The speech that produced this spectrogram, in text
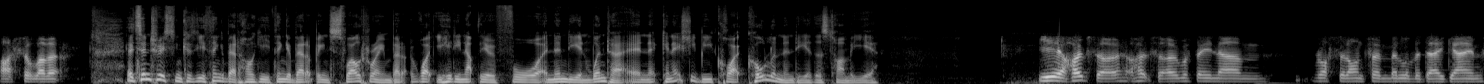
I still love it. It's interesting because you think about hockey, you think about it being sweltering, but what you're heading up there for an Indian winter, and it can actually be quite cool in India this time of year. Yeah, I hope so. I hope so. We've been um, rostered on for middle of the day games.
